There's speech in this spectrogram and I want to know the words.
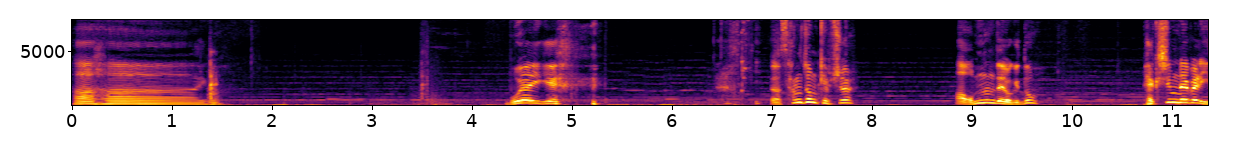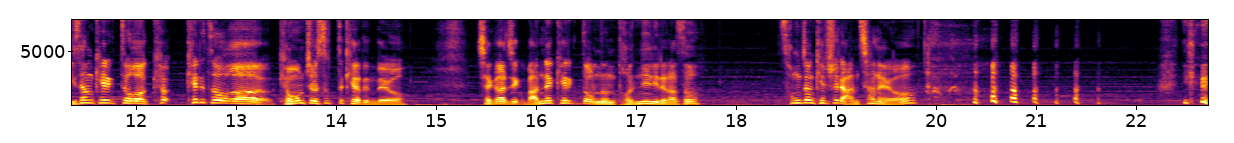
아하 이거. 뭐야 이게? 이- 아, 상점 캡슐? 아 없는데 여기도? 110레벨 이상 캐릭터가 켜- 캐릭터가 경험치를 습득해야 된대요. 제가 아직 만렙 캐릭터 없는 던닌이라서 성장 캡슐이 안 차네요. 이게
